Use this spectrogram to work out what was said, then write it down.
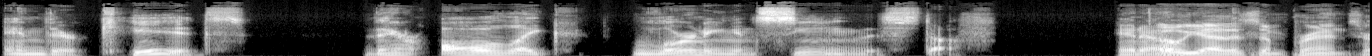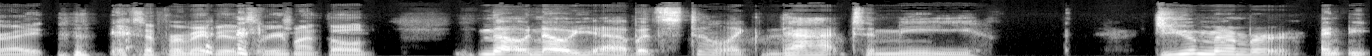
and their kids they're all like learning and seeing this stuff. You know? Oh yeah, there's some prints right? Except for maybe the three month old. No, no, yeah, but still, like that to me. Do you remember? And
